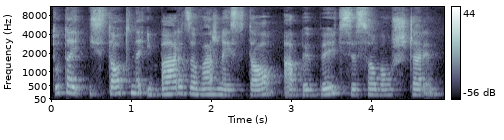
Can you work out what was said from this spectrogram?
tutaj istotne i bardzo ważne jest to, aby być ze sobą szczerym.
